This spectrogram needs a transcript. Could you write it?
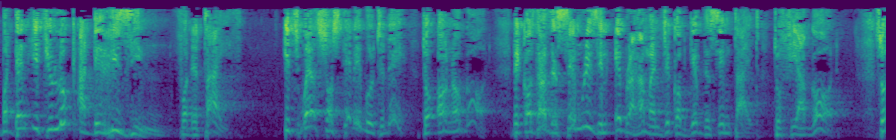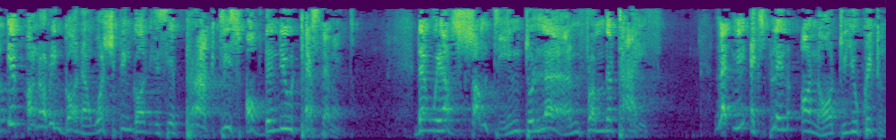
But then if you look at the reason for the tithe, it's well sustainable today to honor God. Because that's the same reason Abraham and Jacob gave the same tithe to fear God. So if honoring God and worshiping God is a practice of the New Testament, then we have something to learn from the tithe. Let me explain honor to you quickly.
